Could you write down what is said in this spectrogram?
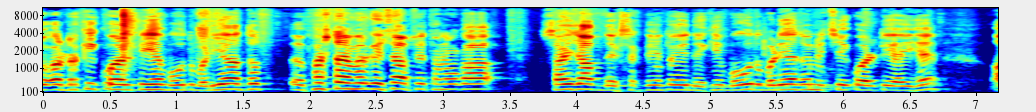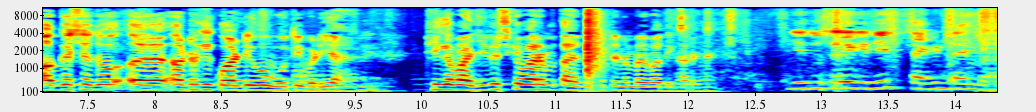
जो ऑर्डर की क्वालिटी है बहुत बढ़िया। तो फ़र्स्ट टाइमर के हिसाब से थनों का साइज़ आप देख सकते हैं। तो ये देखिए बहुत बढ़िया जो नीचे क्वालिटी आई है आगे से जो ऑर्डर की क्वालिटी वो बहुत ही बढ़िया है। ठीक है भाई जी तो इसके बारे में बताएँ जो छठे नंबर पर दिखा रहे हैं। ये दूसरे की जी सेकंड टाइम में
